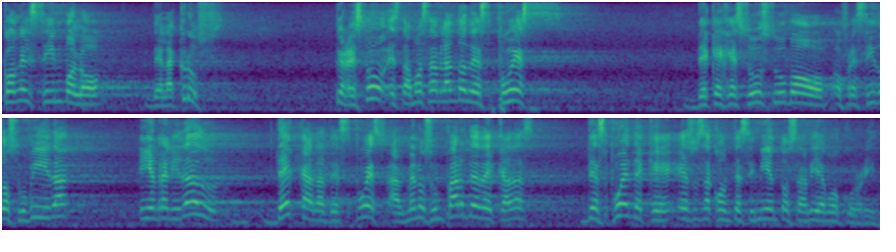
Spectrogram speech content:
con el símbolo de la cruz. Pero esto estamos hablando después de que Jesús hubo ofrecido su vida y en realidad décadas después, al menos un par de décadas después de que esos acontecimientos habían ocurrido.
